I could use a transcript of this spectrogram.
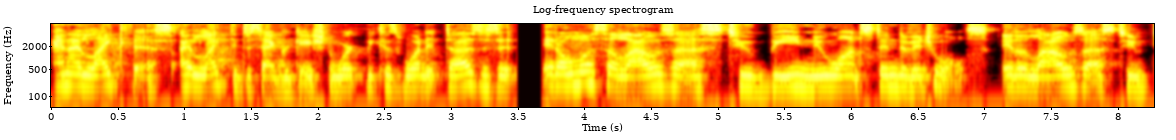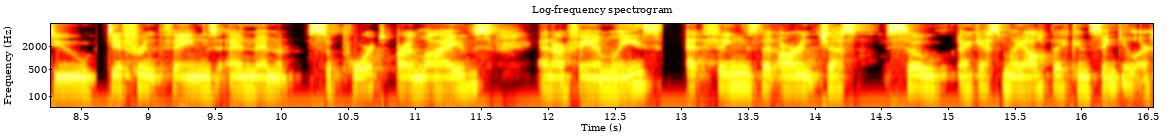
And I like this. I like the disaggregation work because what it does is it, it almost allows us to be nuanced individuals. It allows us to do different things and then support our lives and our families at things that aren't just so, I guess, myopic and singular.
